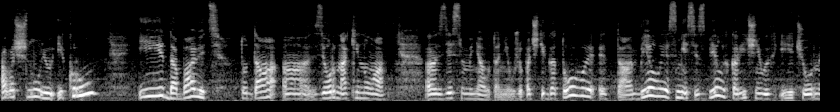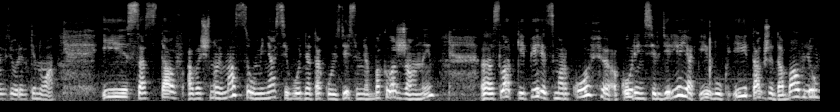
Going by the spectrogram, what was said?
овощную икру и добавить туда э, зерна киноа. Э, здесь у меня вот они уже почти готовы. Это белые, смеси из белых, коричневых и черных зерен киноа. И состав овощной массы у меня сегодня такой. Здесь у меня баклажаны, Э, сладкий перец, морковь, корень сельдерея и лук. И также добавлю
